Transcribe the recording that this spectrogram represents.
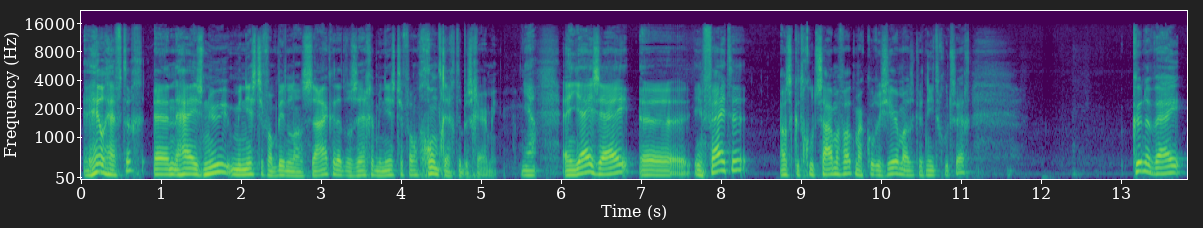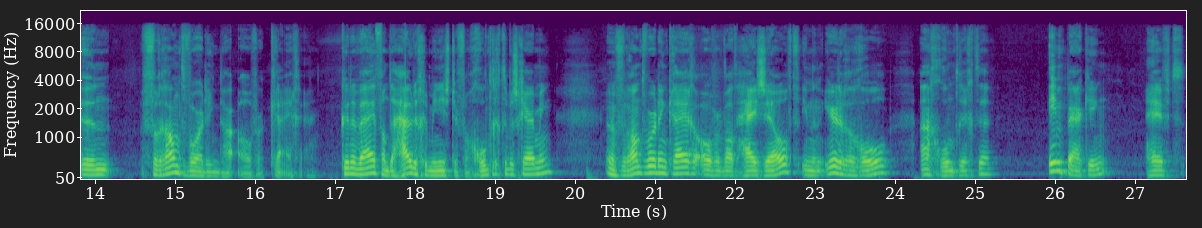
heel heftig. En hij is nu minister van Binnenlandse Zaken. Dat wil zeggen minister van Grondrechtenbescherming. ja. En jij zei in feite, als ik het goed samenvat, maar corrigeer me als ik het niet goed zeg. Kunnen wij een verantwoording daarover krijgen? Kunnen wij van de huidige minister van Grondrechtenbescherming een verantwoording krijgen over wat hij zelf in een eerdere rol aan grondrechten inperking heeft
